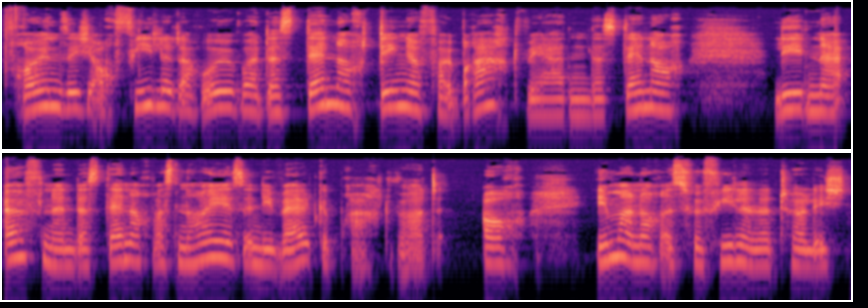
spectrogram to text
freuen sich auch viele darüber, dass dennoch Dinge vollbracht werden, dass dennoch Läden eröffnen, dass dennoch was Neues in die Welt gebracht wird. Auch immer noch ist für viele natürlich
